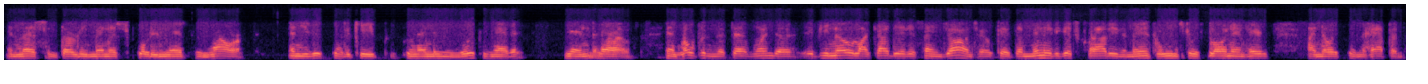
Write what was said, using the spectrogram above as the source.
in less than thirty minutes, forty minutes, an hour, and you just got to keep grinding and working at it, and uh, and hoping that that window, if you know, like I did at St. John's, okay, the minute it gets cloudy, the minute the wind starts blowing in here, I know it's going to happen.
